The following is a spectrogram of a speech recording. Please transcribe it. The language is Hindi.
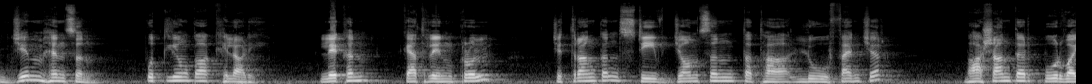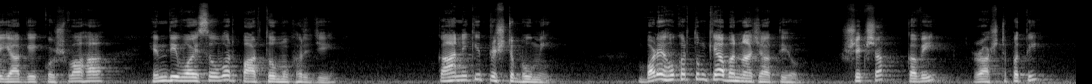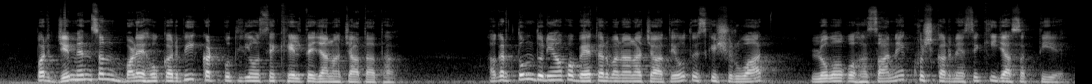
जिम हेंसन, पुतलियों का खिलाड़ी। लेखन, कैथलीन क्रुल। चित्रांकन, स्टीव जॉनसन तथा लू फैंचर। भाषांतर, Purva Yagnik Kushwaha. Hindi voice over Partho Mukherjee. कहानी की पृष्ठभूमि। बड़े होकर तुम क्या बनना चाहते हो? शिक्षक, कवि, राष्ट्रपति? पर जिम हेंसन बड़े होकर भी कठपुतलियों से खेलते जाना चाहता था। अगर तुम दुनिया को बेहतर बनाना चाहते हो तो इसकी शुरुआत लोगों को हंसाने, खुश करने से की जा सकती है।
